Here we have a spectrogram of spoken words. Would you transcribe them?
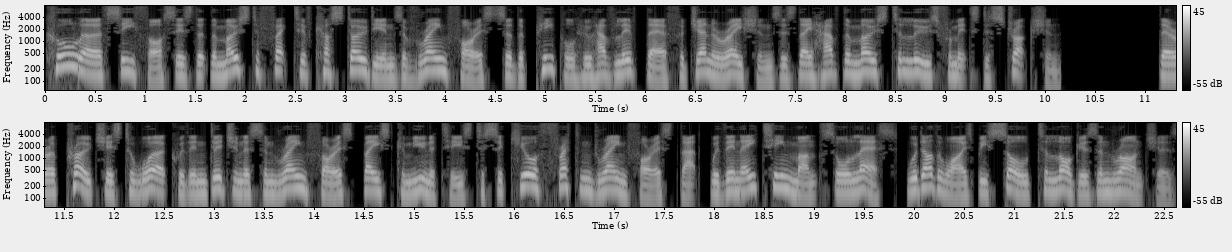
Cool Earth's ethos is that the most effective custodians of rainforests are the people who have lived there for generations as they have the most to lose from its destruction. Their approach is to work with indigenous and rainforest-based communities to secure threatened rainforest that, within 18 months or less, would otherwise be sold to loggers and ranchers.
